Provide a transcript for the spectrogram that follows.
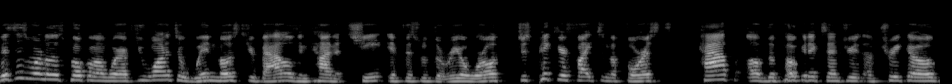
This is one of those Pokemon where if you wanted to win most of your battles and kind of cheat, if this was the real world, just pick your fights in the forests. Half of the Pokedex entries of Treecko,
